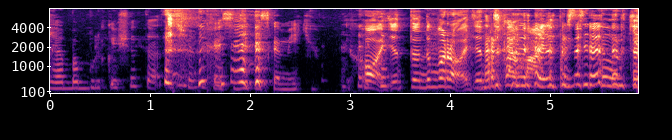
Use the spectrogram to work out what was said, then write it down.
я бабулька еще та. Такая сидит на скамейке. Ходят тут, бродят. Наркоманы, проститутки.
